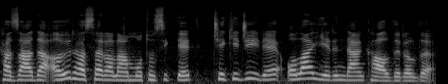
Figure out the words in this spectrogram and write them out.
Kazada ağır hasar alan motosiklet çekiciyle olay yerinden kaldırıldı.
